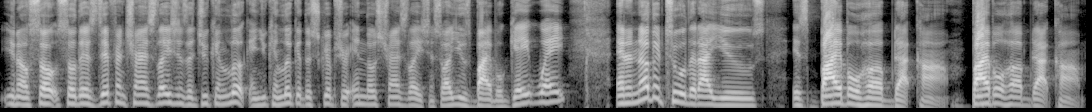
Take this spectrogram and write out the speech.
you know so so there's different translations that you can look and you can look at the scripture in those translations. So I use Bible Gateway, and another tool that I use is BibleHub.com. BibleHub.com.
